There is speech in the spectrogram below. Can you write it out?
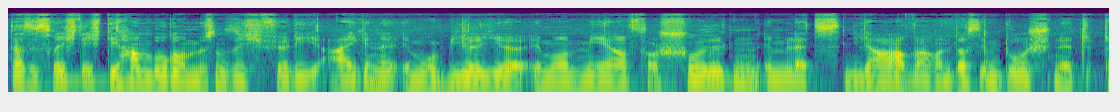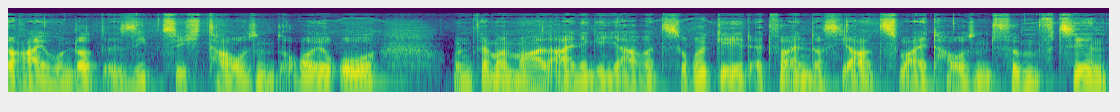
Das ist richtig. Die Hamburger müssen sich für die eigene Immobilie immer mehr verschulden. Im letzten Jahr waren das im Durchschnitt 370.000 Euro. Und wenn man mal einige Jahre zurückgeht, etwa in das Jahr 2015,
